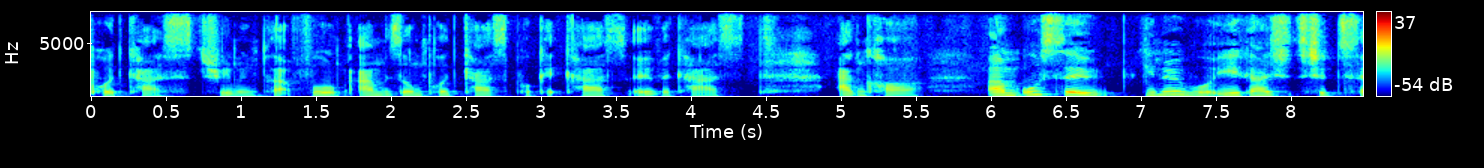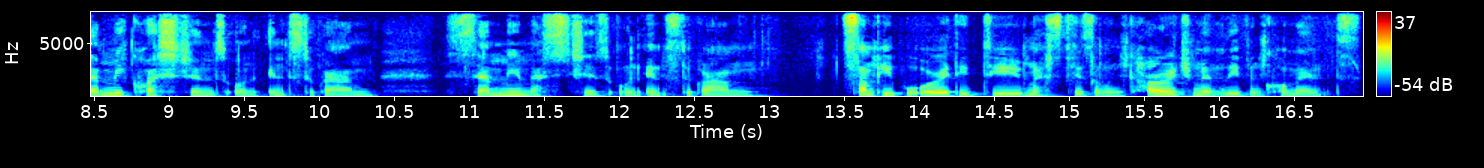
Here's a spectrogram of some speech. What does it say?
podcast streaming platform, Amazon Podcast, Pocket Cast, Overcast, Anchor. Um, also, you know what? You guys should send me questions on Instagram send me messages on Instagram. Some people already do messages of encouragement, leaving comments.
